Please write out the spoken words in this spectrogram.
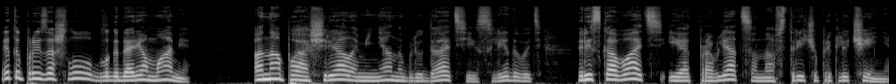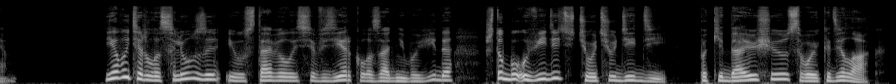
Это произошло благодаря маме. Она поощряла меня наблюдать и исследовать, рисковать и отправляться навстречу приключениям. Я вытерла слезы и уставилась в зеркало заднего вида, чтобы увидеть тетю Диди, покидающую свой кадиллак.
